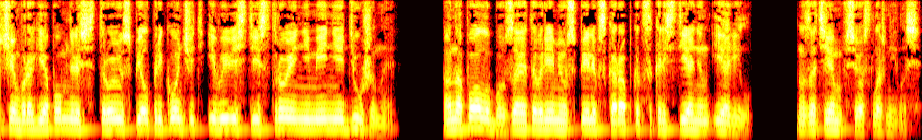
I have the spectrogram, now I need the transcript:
чем враги опомнились, строй успел прикончить и вывести из строя не менее дюжины, а на палубу за это время успели вскарабкаться крестьянин и орил. Но затем все осложнилось.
